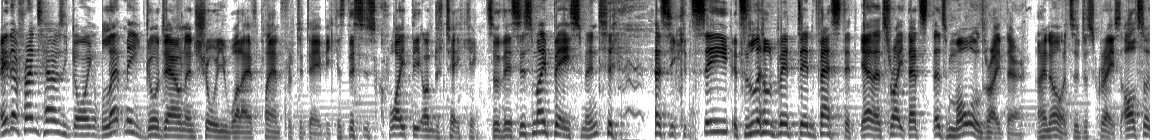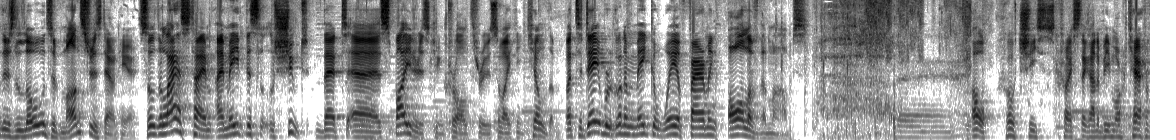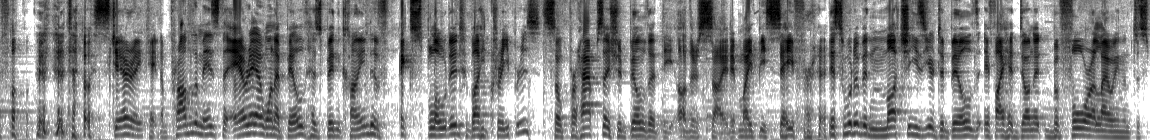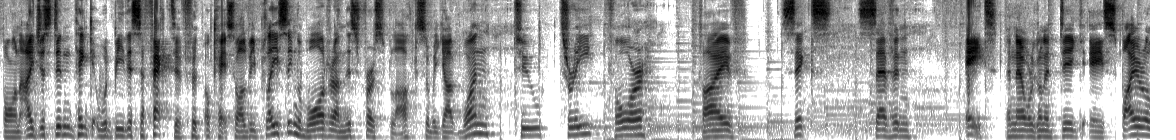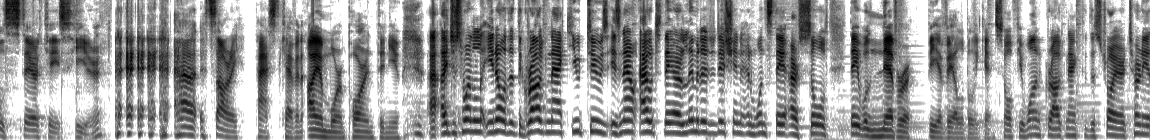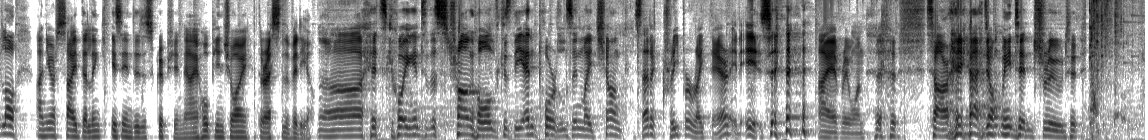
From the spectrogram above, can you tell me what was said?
Hey there friends, how's it going? Let me go down and show you what I've planned for today because this is quite the undertaking. So this is my basement. As you can see, it's a little bit infested. Yeah, that's right. That's that's mold right there. I know, it's a disgrace. Also, there's loads of monsters down here. So the last time, I made this little chute that uh, spiders can crawl through so I can kill them. But today, we're gonna make a way of farming all of the mobs. Oh, oh Jesus Christ, I gotta be more careful. that was scary. Okay, the problem is the area I want to build has been kind of exploded by creepers. So perhaps I should build at the other side. It might be safer. this would have been much easier to build if I had done it before allowing them to spawn. I just didn't think it would be this effective. okay, so I'll be placing the water on this first block. So we got one, two, three, four, five, six, seven, eight. And now we're gonna dig a spiral staircase here. Uh, sorry, past Kevin. I am more important than you. Uh, I just want to let you know that the Grognak YouTooz is now out. They are limited edition, and once they are sold, they will never be available again. So if you want Grognak the Destroyer Attorney at Law on your side, the link is in the description. Now, I hope you enjoy the rest of the video. Uh, it's going into the stronghold because the end portal's in my chunk. Is that a creeper right there? It is. Hi, everyone. Sorry, I don't mean to intrude.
